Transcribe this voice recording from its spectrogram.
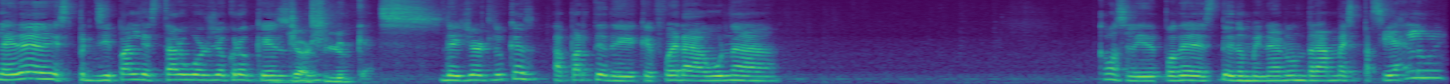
La idea es principal de Star Wars, yo creo que es George Lucas. de George Lucas, aparte de que fuera una. ¿Cómo se le puede denominar? Un drama espacial, güey.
